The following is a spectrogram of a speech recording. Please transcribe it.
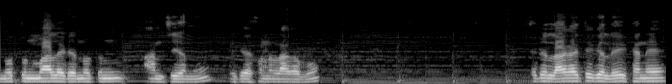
নতুন মাল, এটা নতুন আনছি আমি। এটা এখন লাগাবো। এটা লাগাইতে গেলে এখানে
